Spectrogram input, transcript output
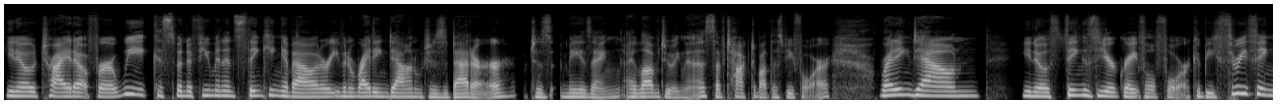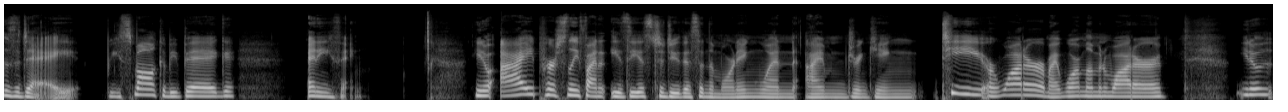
you know, try it out for a week, spend a few minutes thinking about or even writing down, which is better, which is amazing. I love doing this. I've talked about this before. Writing down, you know, things you're grateful for. It could be three things a day, be small, could be big, anything. You know, I personally find it easiest to do this in the morning when I'm drinking tea or water or my warm lemon water. You know,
